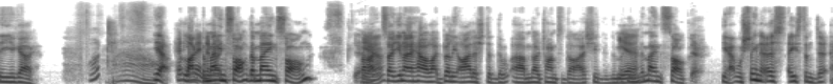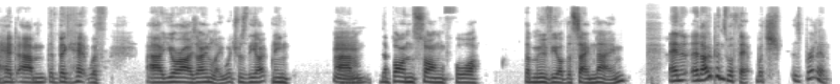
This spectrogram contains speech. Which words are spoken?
There you go. What? Wow. Yeah, How like the main opening? song, the main song, Yeah. right? Yeah. So you know how like Billie Eilish did the um, "No Time to Die." She did the, Yeah. the main song. Yeah. yeah. Well, Sheena East- Easton did, had um, the big hit with uh, "Your Eyes Only," which was the opening, Mm. um, the Bond song for the movie of the same name, and it, it opens with that, which is brilliant.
